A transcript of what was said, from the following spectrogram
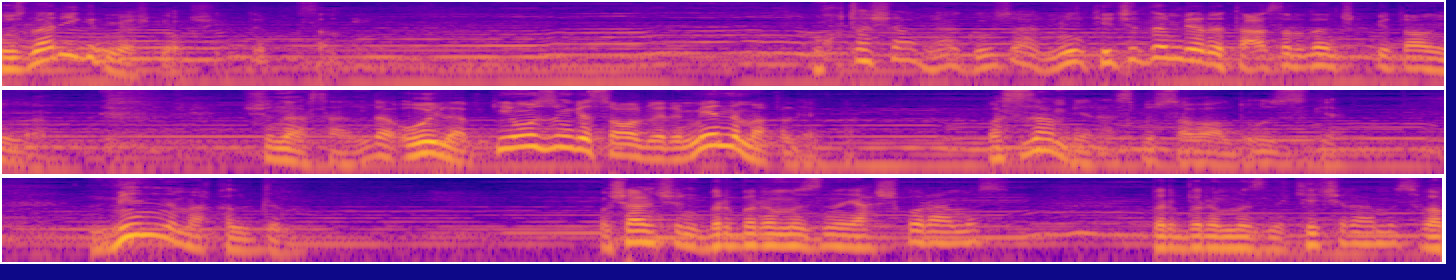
O'zlari yigirma yoshga o'xshaydi qilsam muhtasham ya go'zal. Men kechadan beri ta'siridan chiqib ketolmayman shu narsani-da o'ylab keyin o'zimga savol beraman men nima qilyapman? Va siz ham berasiz bu savolni o'zizga. Men nima qildim? O'shaning uchun bir birimizni yaxshi ko'ramiz bir birimizni kechiramiz va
